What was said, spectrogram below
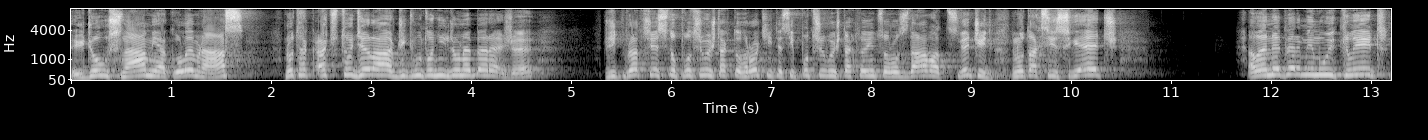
jdou s námi a kolem nás, no tak ať to dělá, vždyť mu to nikdo nebere, že? Vždyť, bratři, jestli to potřebuješ takto hrotit, jestli potřebuješ takto něco rozdávat, svědčit, no tak si svědč. Ale neber mi můj klid,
